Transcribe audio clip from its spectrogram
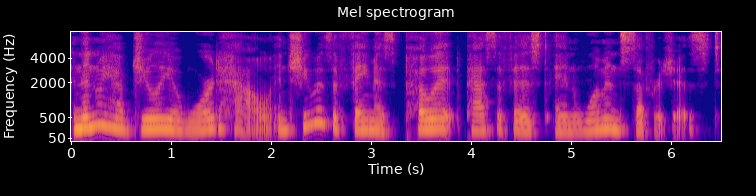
And then we have Julia Ward Howe, and she was a famous poet, pacifist, and woman suffragist.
